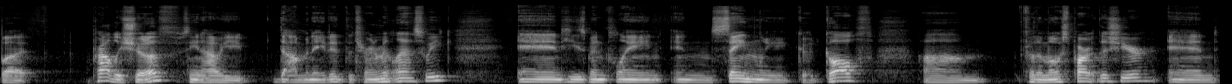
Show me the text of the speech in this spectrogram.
but probably should have seen how he dominated the tournament last week, and he's been playing insanely good golf um, for the most part this year. And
